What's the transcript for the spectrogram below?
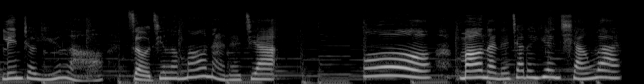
拎着鱼篓走进了猫奶奶家。哦，猫奶奶家的院墙外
